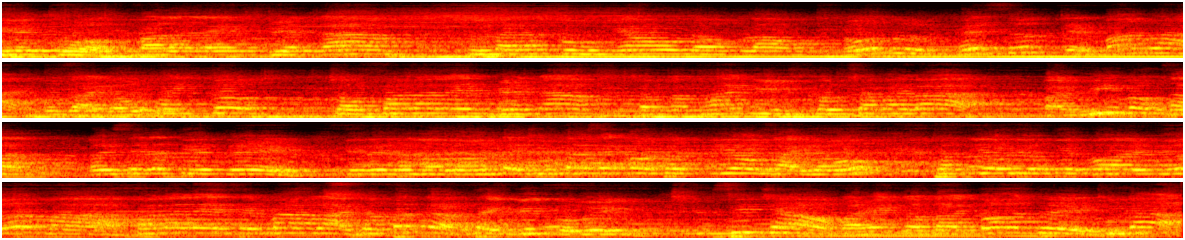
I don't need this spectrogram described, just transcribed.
viên của Paralel Việt Nam. Chúng ta đã cùng nhau đồng lòng nỗ lực hết sức để mang lại một giải đấu thành công cho Paralel Việt Nam trong năm 2023 và hy vọng rằng đây sẽ là tiền đề, tiền đề thật lớn để chúng ta sẽ còn thật nhiều giải đấu, thật nhiều điều tuyệt vời nữa mà Paralel sẽ mang lại cho tất cả các thành viên của mình. Xin chào và hẹn gặp lại toàn thể chúng ta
